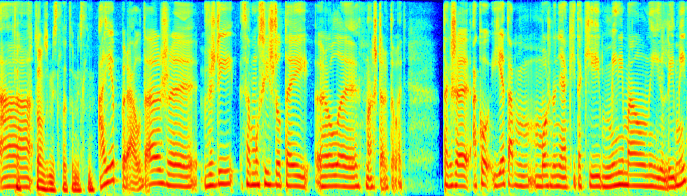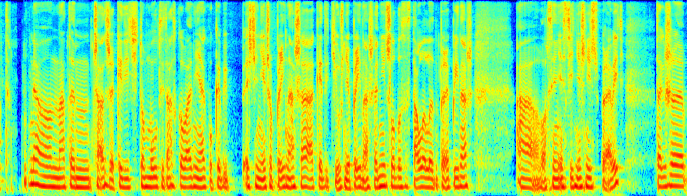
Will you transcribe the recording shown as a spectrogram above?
A, tak v tom zmysle to myslím. A je pravda, že vždy sa musíš do tej role naštartovať. Takže ako je tam možno nejaký taký minimálny limit no, na ten čas, že kedy ti to multitaskovanie ako keby ešte niečo prináša a kedy ti už neprináša nič, lebo sa stále len prepínaš a vlastne nestihneš nič spraviť. Takže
